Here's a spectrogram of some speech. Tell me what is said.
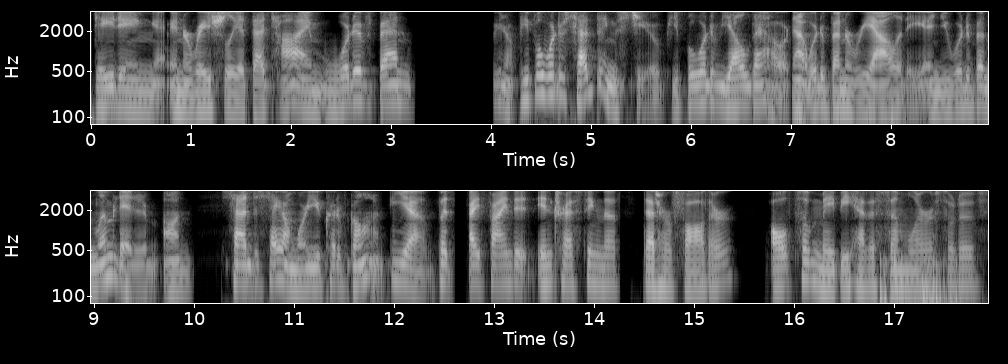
dating interracially at that time would have been, you know, people would have said things to you. People would have yelled out. That would have been a reality. And you would have been limited on, sad to say, on where you could have gone. Yeah, but I find it interesting that that her father also maybe had a similar sort of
